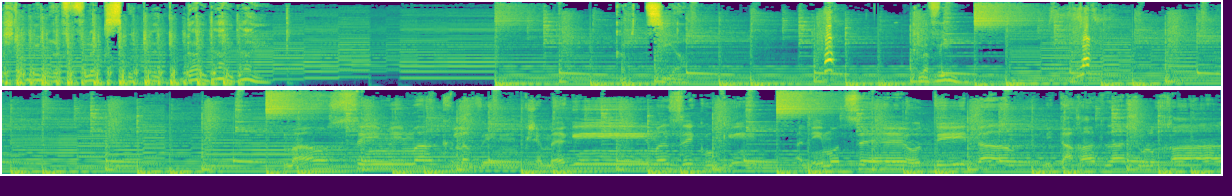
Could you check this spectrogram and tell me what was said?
יש לו מין רפלקס בפה. די, די, די. קרצייה. כלבים. מה עושים עם הכלבים כשמגיעים הזיקוקים? אני מוצא אותי איתם מתחת לשולחן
